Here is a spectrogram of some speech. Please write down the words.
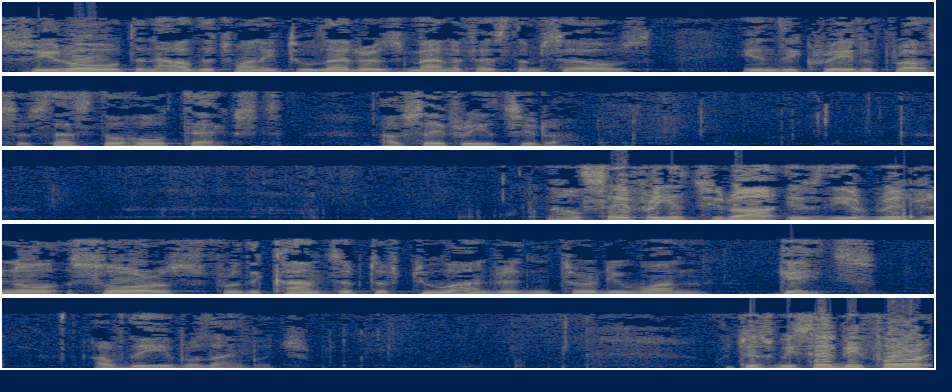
sfirot and how the 22 letters manifest themselves in the creative process. That's the whole text of Sefer Yetzirah. Now, Sefer Yetzirah is the original source for the concept of 231 gates of the Hebrew language. Which, as we said before,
